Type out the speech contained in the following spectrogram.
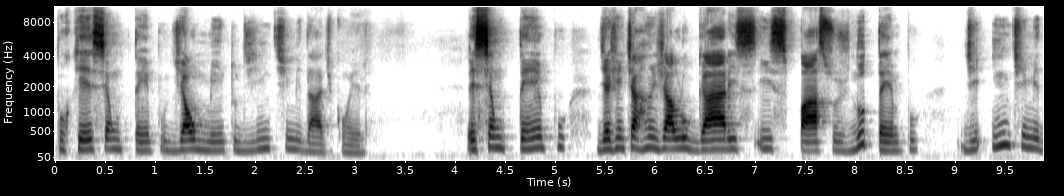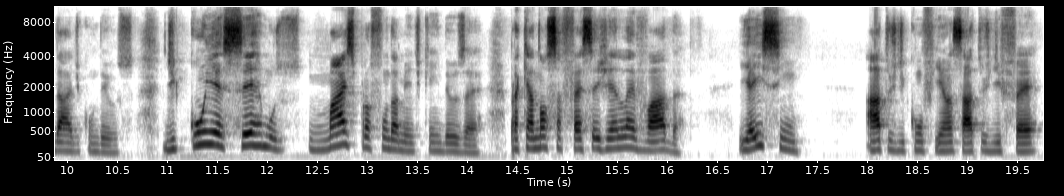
porque esse é um tempo de aumento de intimidade com Ele. Esse é um tempo de a gente arranjar lugares e espaços no tempo de intimidade com Deus, de conhecermos mais profundamente quem Deus é, para que a nossa fé seja elevada. E aí sim, atos de confiança, atos de fé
